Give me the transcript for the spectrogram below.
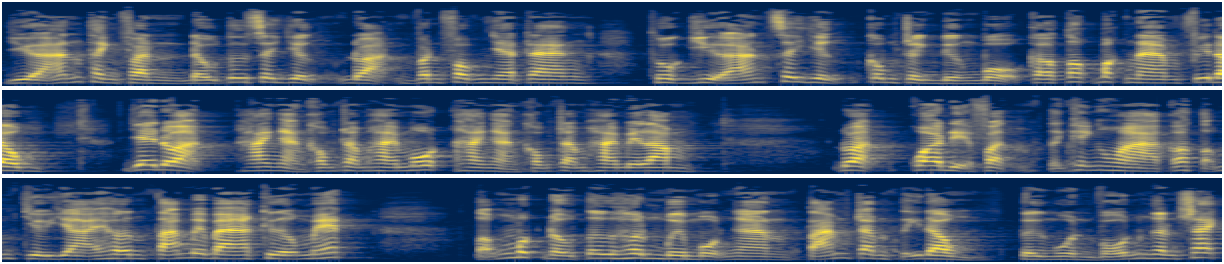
Dự án thành phần đầu tư xây dựng đoạn Vân Phong Nha Trang thuộc dự án xây dựng công trình đường bộ cao tốc Bắc Nam phía Đông giai đoạn 2021-2025. Đoạn qua địa phận tỉnh Khánh Hòa có tổng chiều dài hơn 83 km, tổng mức đầu tư hơn 11.800 tỷ đồng từ nguồn vốn ngân sách.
